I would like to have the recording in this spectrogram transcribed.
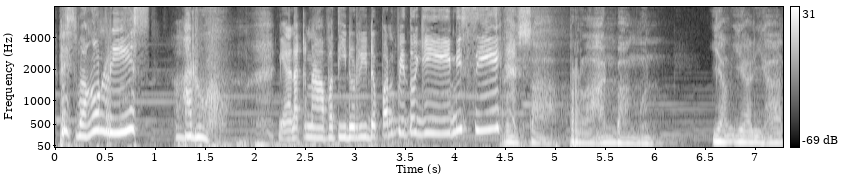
Riz bangun Riz Aduh Ini anak kenapa tidur di depan pintu gini sih Risa perlahan bangun. Yang ia lihat,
